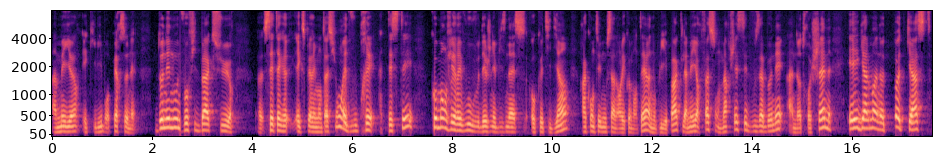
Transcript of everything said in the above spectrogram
un meilleur équilibre personnel. Donnez-nous vos feedbacks sur euh, cette expérimentation Êtes-vous prêt à tester? Comment gérez-vous vos déjeuners business au quotidien? Racontez-nous ça dans les commentaires. N'oubliez pas que la meilleure façon de marcher, c'est de vous abonner à notre chaîne et également à notre podcast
